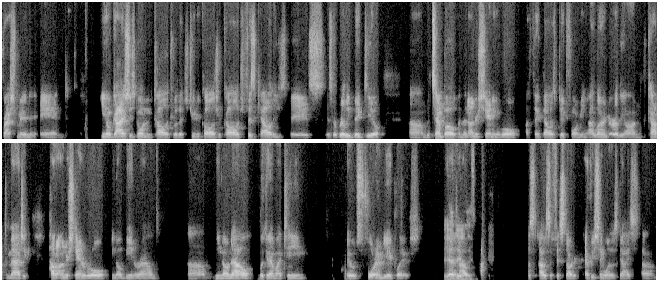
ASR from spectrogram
freshmen and you know guys just going into college, whether it's junior college or college, physicalities is is a really big deal. Um, the tempo and then understanding a role, I think that was big for me. I learned early on with the Compton Magic how to understand a role. You know, being around um, you know, now looking at my team, it was four NBA players. Yeah, dude. I was, I was, I was the fifth starter. Every single one of those guys um,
